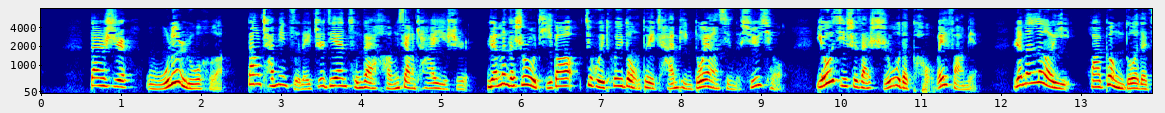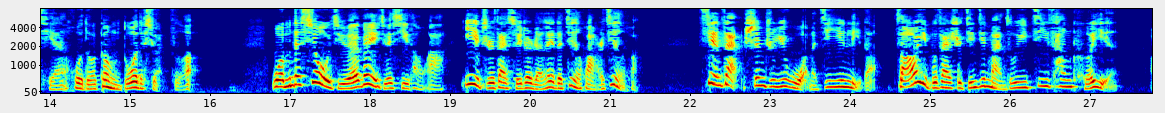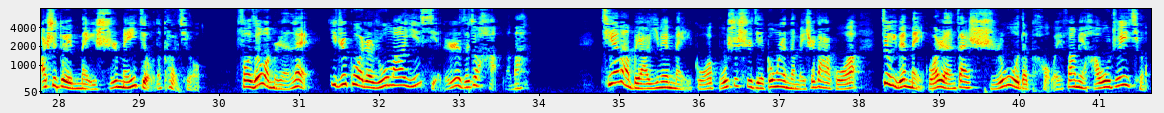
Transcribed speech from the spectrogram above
但是无论如何，当产品子类之间存在横向差异时，人们的收入提高就会推动对产品多样性的需求，尤其是在食物的口味方面，人们乐意花更多的钱获得更多的选择。我们的嗅觉味觉系统啊，一直在随着人类的进化而进化。现在深植于我们基因里的，早已不再是仅仅满足于饥餐渴饮，而是对美食美酒的渴求。否则，我们人类一直过着茹毛饮血的日子就好了嘛！千万不要因为美国不是世界公认的美食大国，就以为美国人在食物的口味方面毫无追求。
